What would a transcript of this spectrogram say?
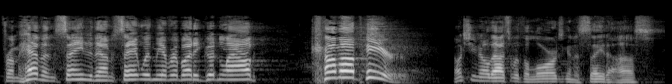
from heaven saying to them, say it with me, everybody, good and loud, come up here. Don't you know that's what the Lord's going to say to us?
